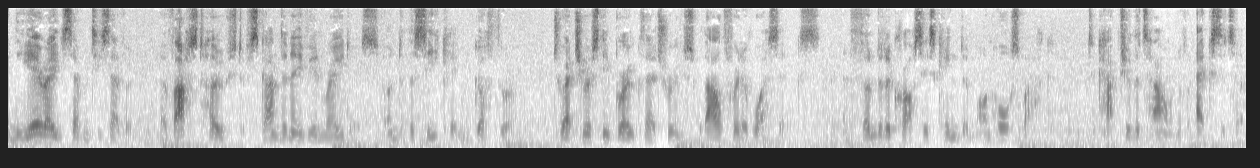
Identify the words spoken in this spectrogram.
In the year 877, a vast host of Scandinavian raiders under the Sea King Guthrum treacherously broke their truce with Alfred of Wessex and thundered across his kingdom on horseback to capture the town of Exeter,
